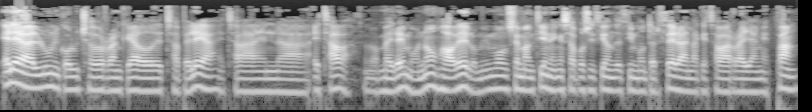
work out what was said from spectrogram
Él era el único luchador rankeado de esta pelea. Está en la, estaba, veremos, ¿no? A ver, lo mismo se mantiene en esa posición decimotercera en la que estaba Ryan Span.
